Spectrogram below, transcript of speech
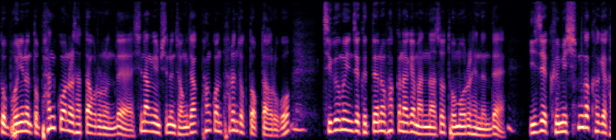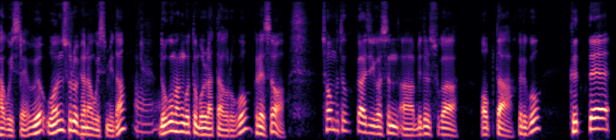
또 본인은 또 판권을 샀다고 그러는데 신앙님 씨는 정작 판권 팔은 적도 없다 그러고 네. 지금은 이제 그때는 화끈하게 만나서 도모를 했는데 음. 이제 금이 심각하게 가고 있어요. 왜- 원수로 변하고 있습니다. 어. 녹음한 것도 몰랐다 그러고 그래서 처음부터 끝까지 이것은 아, 믿을 수가 없다. 그리고 그때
